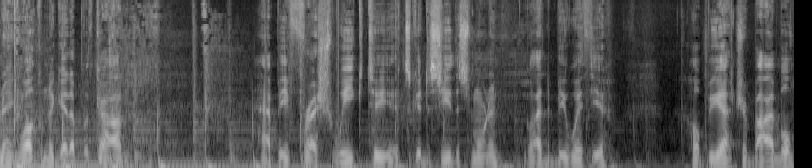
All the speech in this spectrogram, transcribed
morning. Welcome to Get Up with God. Happy fresh week to you. It's good to see you this morning. Glad to be with you. Hope you got your Bible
